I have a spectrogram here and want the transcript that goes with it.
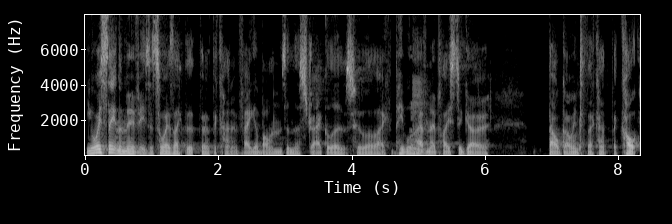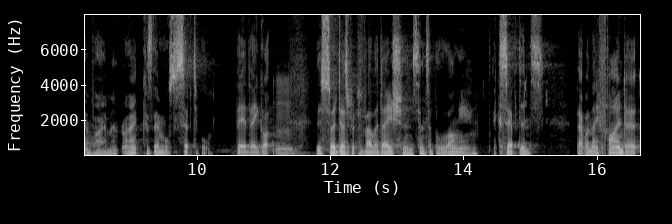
you always see it in the movies. It's always like the, the, the kind of vagabonds and the stragglers who are like people who have no place to go. They'll go into the kind the cult environment, right? Because they're more susceptible. They they got Mm. they're so desperate for validation, sense of belonging, acceptance that when they find it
